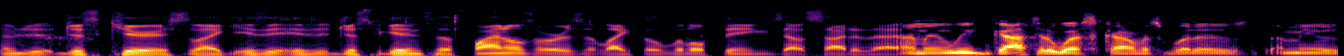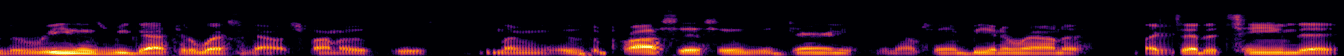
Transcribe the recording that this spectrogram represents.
I'm just, just curious. Like, is it is it just getting to the finals, or is it like the little things outside of that? I mean, we got to the West Conference, but it was. I mean, it was the reasons we got to the Western Conference finals. It was, I mean, it was the process. It was the journey. You know, what I'm saying being around a like I said, a team that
